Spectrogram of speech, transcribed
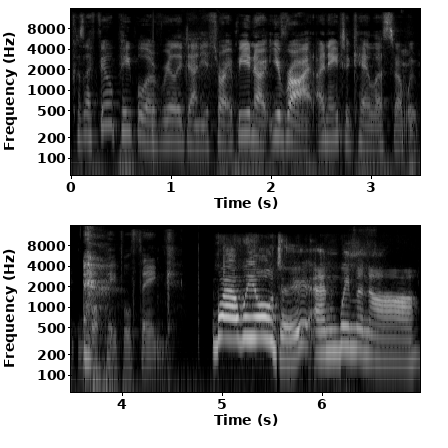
because I feel people are really down your throat. But you know, you're right. I need to care less about what people think. Well, we all do. And women are,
